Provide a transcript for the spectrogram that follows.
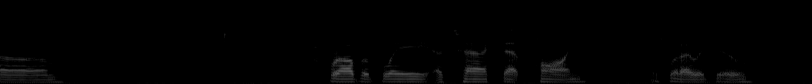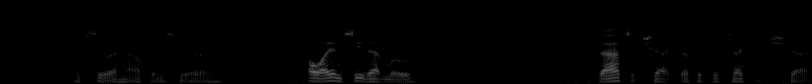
Um, probably attack that pawn. That's what I would do. Let's see what happens here. Oh, I didn't see that move. That's a check. That's a protected check.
